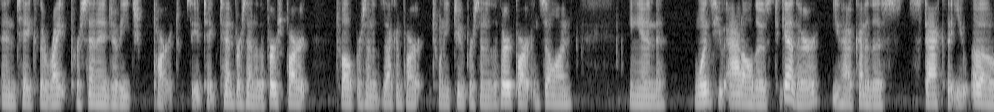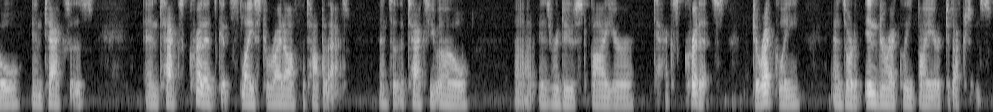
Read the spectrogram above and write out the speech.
and take the right percentage of each part. So you take 10% of the first part, 12% of the second part, 22% of the third part, and so on. And once you add all those together, you have kind of this stack that you owe in taxes, and tax credits get sliced right off the top of that. And so the tax you owe uh, is reduced by your tax credits directly and sort of indirectly by your deductions.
